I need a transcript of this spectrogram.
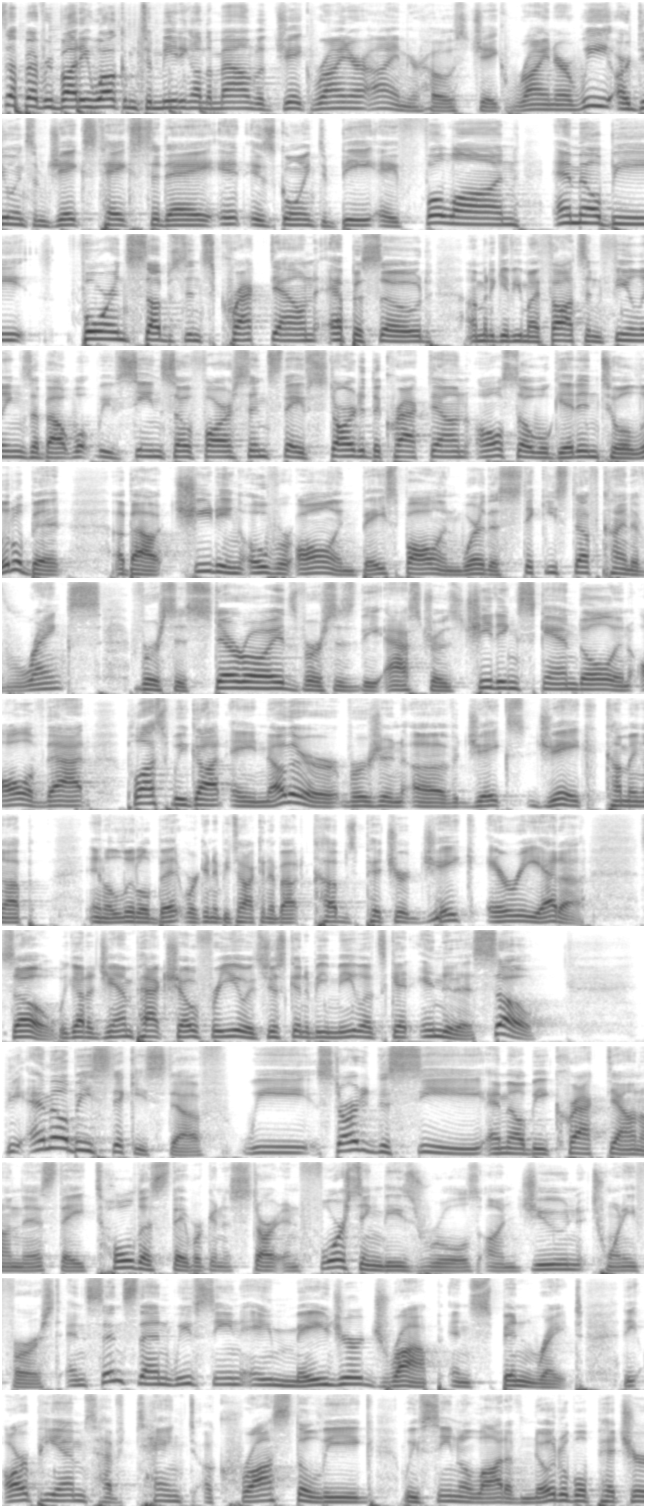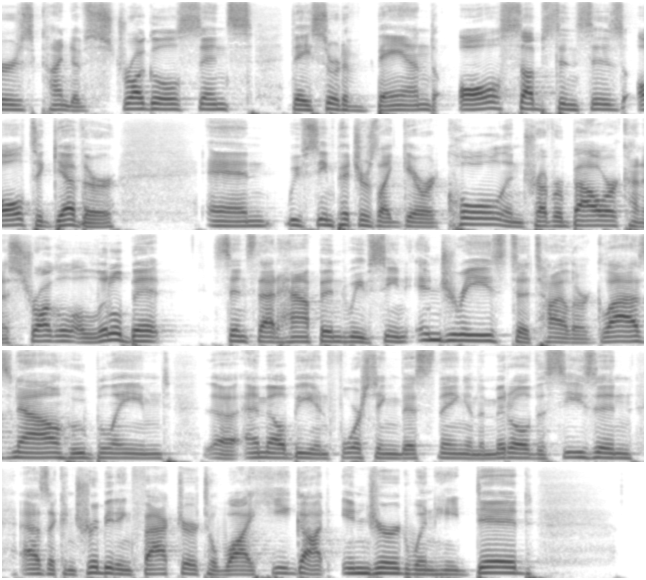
What's up, everybody? Welcome to Meeting on the Mound with Jake Reiner. I am your host, Jake Reiner. We are doing some Jake's Takes today. It is going to be a full on MLB foreign substance crackdown episode. I'm going to give you my thoughts and feelings about what we've seen so far since they've started the crackdown. Also, we'll get into a little bit about cheating overall in baseball and where the sticky stuff kind of ranks versus steroids versus the Astros cheating scandal and all of that. Plus, we got another version of Jake's Jake coming up in a little bit. We're going to be talking about Cubs pitcher Jake Arrieta. So we got a jam packed show for you. It's just going to be me. Let's get into this. So, the MLB sticky stuff, we started to see MLB crack down on this. They told us they were going to start enforcing these rules on June 21st. And since then, we've seen a major drop in spin rate. The RPMs have tanked across the league. We've seen a lot of notable pitchers kind of struggle since they sort of banned all substances altogether. And we've seen pitchers like Gerrit Cole and Trevor Bauer kind of struggle a little bit since that happened. We've seen injuries to Tyler Glasnow, who blamed uh, MLB enforcing this thing in the middle of the season as a contributing factor to why he got injured when he did.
